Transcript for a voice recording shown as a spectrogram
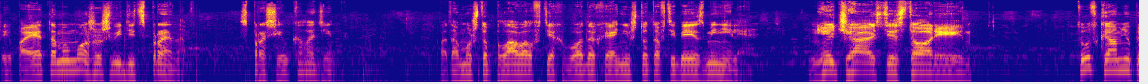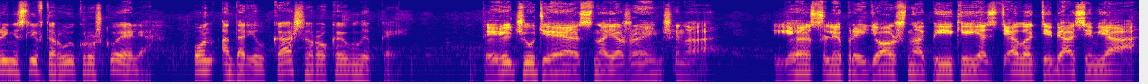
«Ты поэтому можешь видеть спренов?» – спросил Каладин. «Потому что плавал в тех водах, и они что-то в тебе изменили». Не часть истории. Тут камню принесли вторую кружку Эля. Он одарил Ка широкой улыбкой. Ты чудесная женщина. Если придешь на пики, я сделать тебя семья.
